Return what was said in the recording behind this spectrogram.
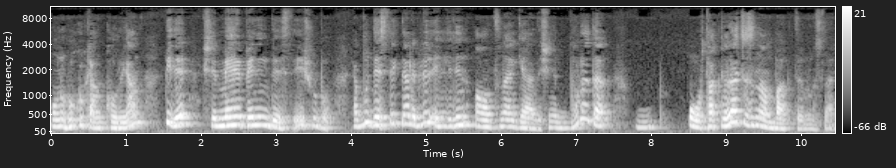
onu hukuken koruyan bir de işte MHP'nin desteği şu bu. Ya bu desteklerle bile ellerin altına geldi. Şimdi burada ortakları açısından baktığımızda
